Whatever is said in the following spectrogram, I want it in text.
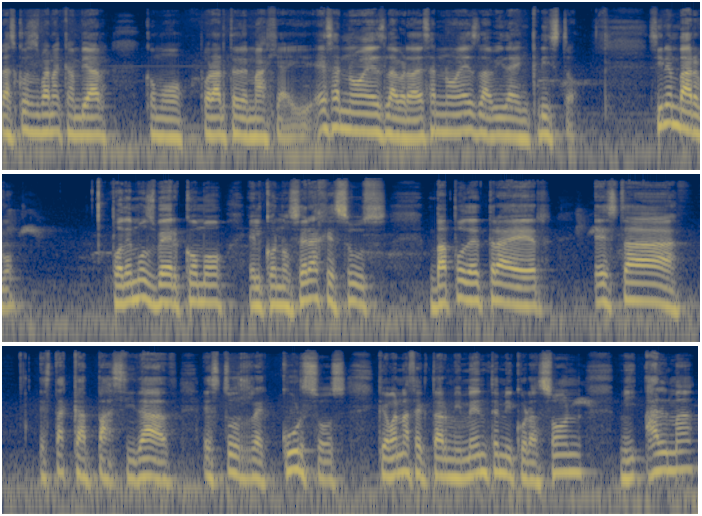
las cosas van a cambiar como por arte de magia y esa no es la verdad, esa no es la vida en Cristo. Sin embargo, podemos ver cómo el conocer a Jesús va a poder traer esta, esta capacidad, estos recursos que van a afectar mi mente, mi corazón, mi alma,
